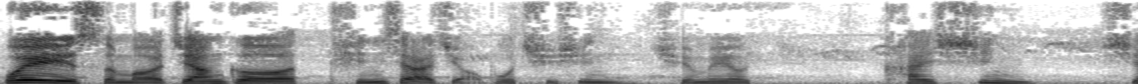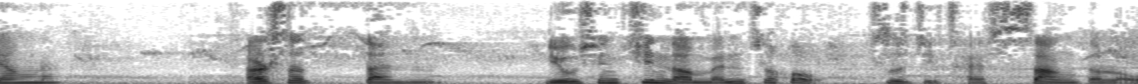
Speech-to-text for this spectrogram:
为什么江哥停下了脚步取信，却没有开信箱呢？而是等刘星进了门之后，自己才上的楼。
